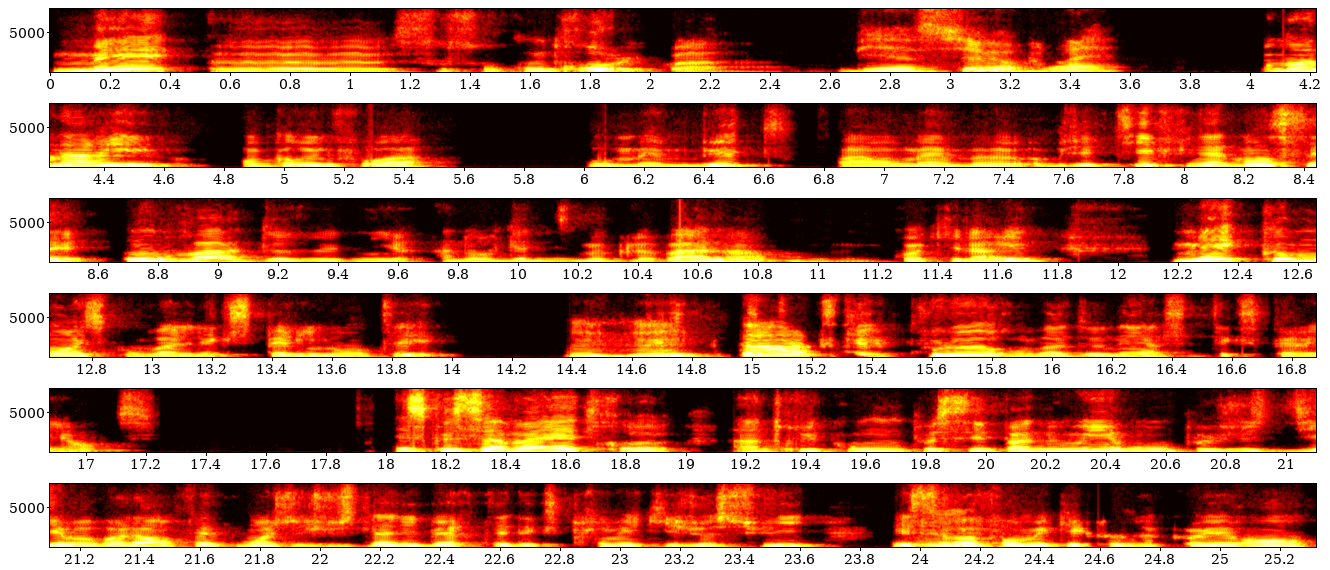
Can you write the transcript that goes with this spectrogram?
mais euh, sous son contrôle, quoi. Bien sûr, ouais. On en arrive, encore une fois, au même but, enfin, au même euh, objectif, finalement, c'est on va devenir un organisme global, hein, quoi qu'il arrive, mais comment est-ce qu'on va l'expérimenter? Mmh Quelle teinte, quelle couleur on va donner à cette expérience? Est-ce que ça va être euh, un truc où on peut s'épanouir, où on peut juste dire, voilà, en fait, moi, j'ai juste la liberté d'exprimer qui je suis et ça Mmh. va former quelque chose de cohérent.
